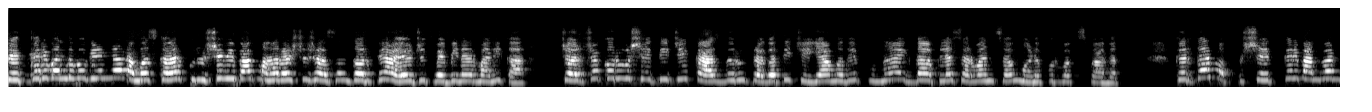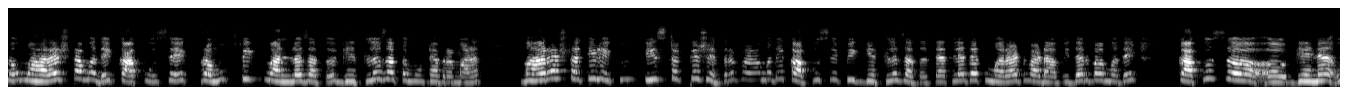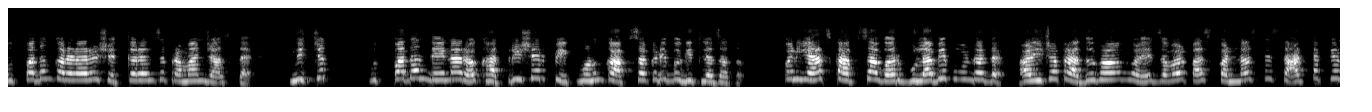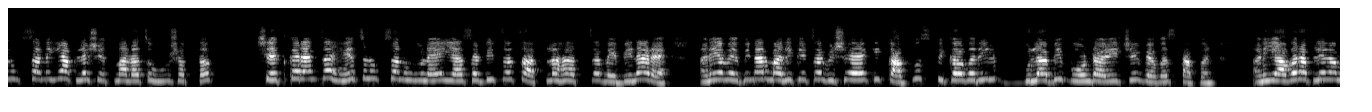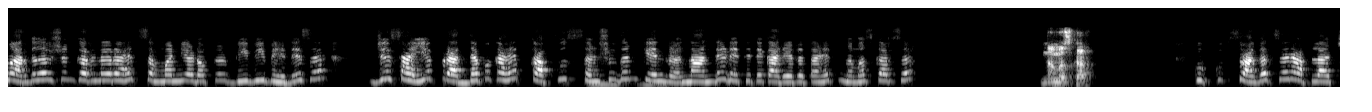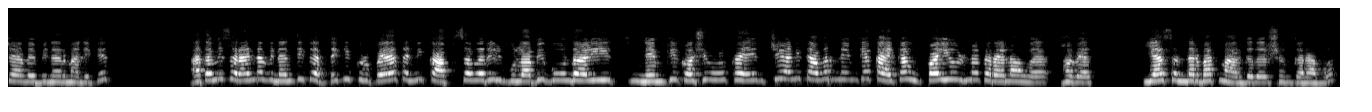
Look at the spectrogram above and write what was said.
शेतकरी बंधू भगिनींना नमस्कार. कृषी विभाग महाराष्ट्र शासनातर्फे आयोजित वेबिनार मालिका चर्चा करू शेतीची कास धरू प्रगतीची यामध्ये पुन्हा एकदा आपल्या सर्वांचं मनपूर्वक स्वागत. खर तर शेतकरी बांधवांनो महाराष्ट्रामध्ये कापूस हे एक प्रमुख पीक मानलं जातं घेतलं जातं मोठ्या प्रमाणात. महाराष्ट्रातील एकूण तीस टक्के क्षेत्रफळामध्ये कापूस हे पीक घेतलं जातं. त्यातल्या त्यात मराठवाडा विदर्भामध्ये कापूस घेण्या उत्पादन करणाऱ्या शेतकऱ्यांचं प्रमाण जास्त आहे. निश्चित उत्पादन देणारं खात्रीशीर पीक म्हणून कापसाकडे बघितलं जातं. पण याच कापसावर गुलाबी बोंड अळीच्या प्रादुर्भावामुळे जवळपास पन्नास ते साठ टक्के नुकसानही आपल्या शेतमालाचं होऊ शकतं. शेतकऱ्यांचं हेच नुकसान होऊ नये यासाठीचाच आपला हातचा वेबिनार आहे. आणि या वेबिनार मालिकेचा विषय आहे की कापूस पिकावरील गुलाबी बोंड अळीचे व्यवस्थापन. आणि यावर आपल्याला मार्गदर्शन करणार आहेत सन्मान्य doctor B V Bhede sir. जे सहाय्यक प्राध्यापक आहेत कापूस संशोधन केंद्र नांदेड येथे ते कार्यरत आहेत. नमस्कार सर. नमस्कार. खूप खूप स्वागत सर आपलं आजच्या वेबिनार मालिकेत. आता मी सरांना विनंती करते की कृपया त्यांनी कापसावरील गुलाबी बोंडअळी नेमकी कशी ओळखायची आणि त्यावर नेमक्या काय काय उपाययोजना करायला हव्या हव्यात या संदर्भात मार्गदर्शन करावं.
